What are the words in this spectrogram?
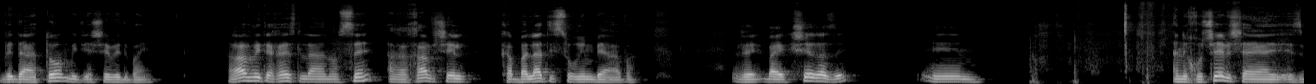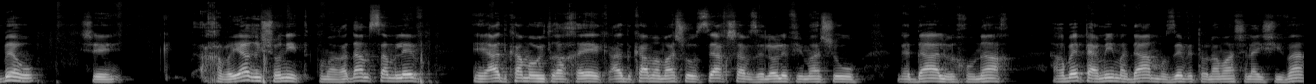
ודעתו מתיישבת בהם. הרב מתייחס לנושא הרחב של קבלת איסורים באהבה. ובהקשר הזה, אמ, אני חושב שההסבר הוא שהחוויה הראשונית, כלומר אדם שם לב אה, עד כמה הוא התרחק, עד כמה מה שהוא עושה עכשיו זה לא לפי מה שהוא גדל וחונך. הרבה פעמים אדם עוזב את עולמה של הישיבה,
